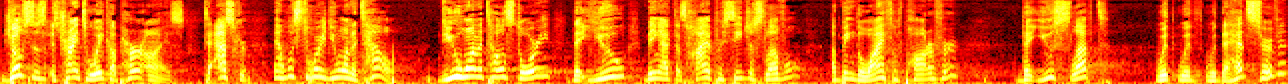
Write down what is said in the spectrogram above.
Joseph is trying to wake up her eyes to ask her, man, what story do you want to tell? Do you want to tell a story that you, being at this high prestigious level of being the wife of Potiphar, that you slept with, with, with the head servant?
